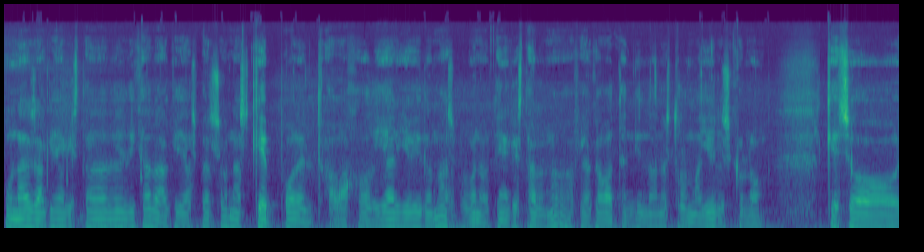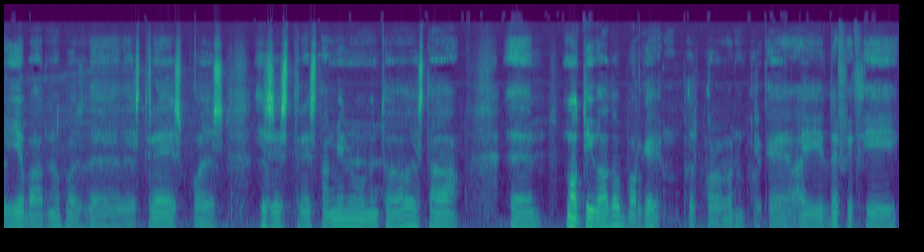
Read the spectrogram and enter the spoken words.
Una es aquella que está dedicada a aquellas personas que por el trabajo diario y demás, pues bueno, tiene que estar, ¿no? Al fin y al cabo atendiendo a nuestros mayores con lo que eso lleva, ¿no? Pues de, de estrés, pues ese estrés también en un momento dado está eh, motivado, ¿por qué? Pues por, bueno, porque hay déficit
